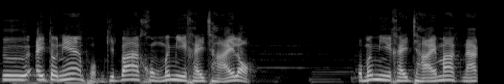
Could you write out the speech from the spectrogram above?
คือไอ้ตัวเนี้ยผมคิดว่าคงไม่มีใครใช้หรอก ผมไม่มีใครใช้มากนัก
